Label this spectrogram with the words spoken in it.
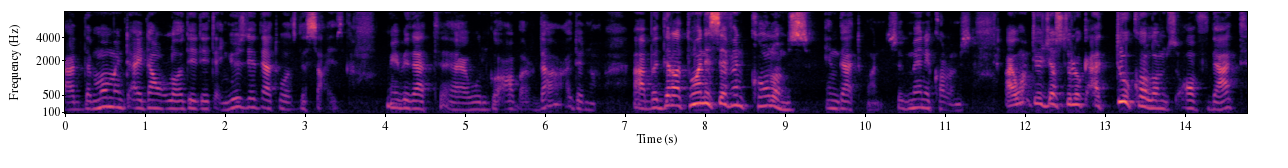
at the moment I downloaded it and used it. That was the size. Maybe that uh, will go up or down. I don't know. Uh, but there are 27 columns in that one. So many columns. I want you just to look at two columns of that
